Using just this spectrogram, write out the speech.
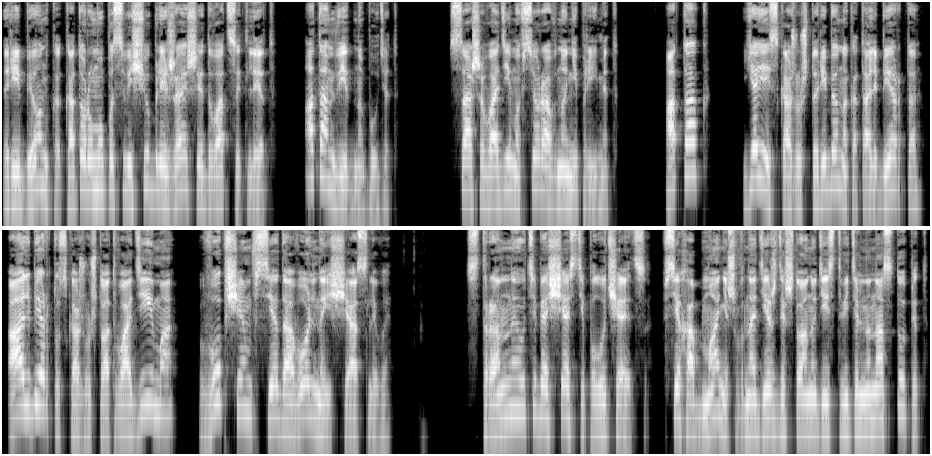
Ребенка, которому посвящу ближайшие 20 лет. А там видно будет. Саша Вадима все равно не примет. А так, я ей скажу, что ребенок от Альберта, а Альберту скажу, что от Вадима. В общем, все довольны и счастливы. Странное у тебя счастье получается. Всех обманешь в надежде, что оно действительно наступит.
